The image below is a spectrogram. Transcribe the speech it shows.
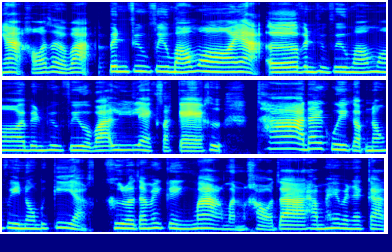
เงี้ยเขาก็จะแบบว่าเป็นฟิลฟิลเมาท์มอยอะเออเป็นฟิลฟิลเมาท์มอย เป็นฟิลฟิลแบบว่ารีแลกซ์อะแกคือ ถ้าได้คุยกับน้องฟีน้องบิกกี้อะ คือเราจะไม่เกรงมากเหมือนเขาจะทำให้บรรยากาศ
